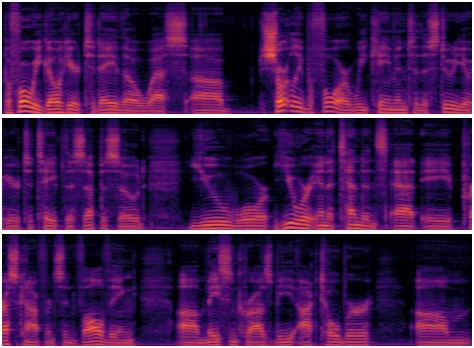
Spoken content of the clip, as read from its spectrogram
before we go here today, though, Wes, uh, shortly before we came into the studio here to tape this episode, you were you were in attendance at a press conference involving uh, Mason Crosby. October, um,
